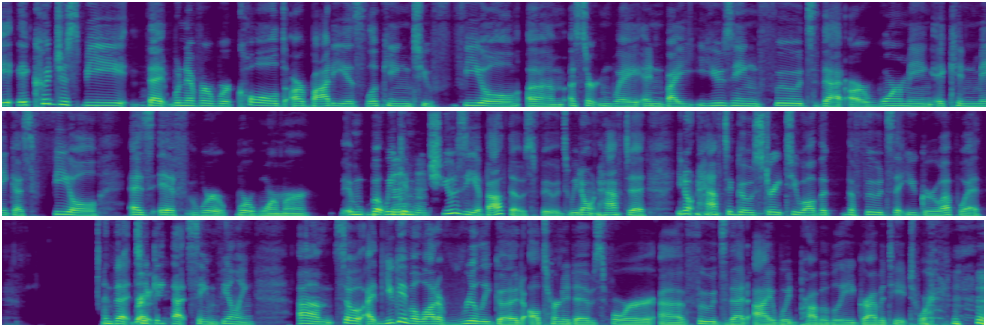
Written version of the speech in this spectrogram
it, it could just be that whenever we're cold, our body is looking to feel um, a certain way. And by using foods that are warming, it can make us feel as if we're we're warmer but we can mm-hmm. be choosy about those foods we don't have to you don't have to go straight to all the the foods that you grew up with and that right. to get that same feeling um, so I, you gave a lot of really good alternatives for uh, foods that I would probably gravitate toward. uh,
